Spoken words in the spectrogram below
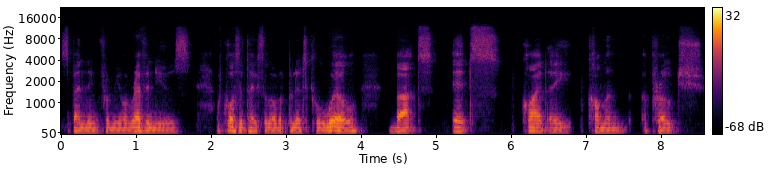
spending from your revenues of course it takes a lot of political will but it's quite a common approach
